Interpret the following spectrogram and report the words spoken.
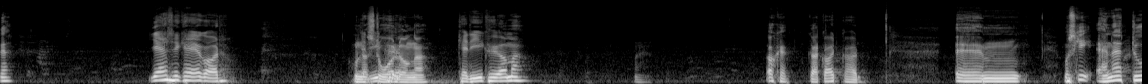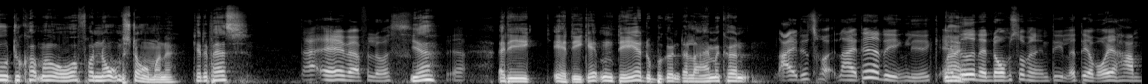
Ja. Ja, det kan jeg godt. Hun har Kan I store høre- lunger. Kan de ikke høre mig? Okay, godt. Godt, godt. Øhm, måske Anna, du, du kommer jo over fra normstormerne. Kan det passe? Der er jeg i hvert fald også. Ja. Ja. Er det, er det igennem det, at du begyndte at lege med køn? Nej, det tror jeg, nej, det er det egentlig ikke. Nej. Andet end at normstormen er en del af der, hvor jeg har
